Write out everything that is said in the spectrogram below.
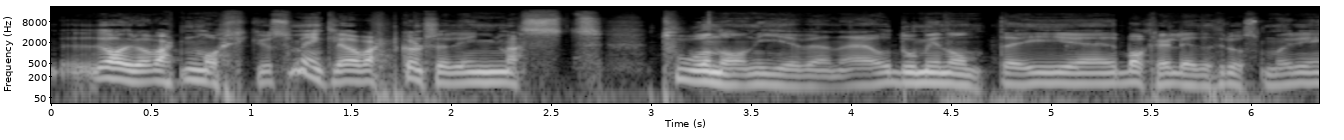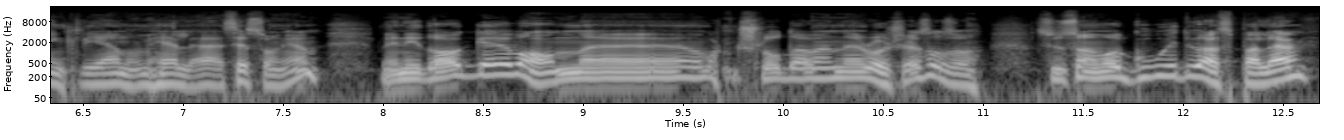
det har jo vært en Markus som egentlig har vært kanskje den mest toneangivende og dominante i eh, bakre leddet til Rosenborg egentlig gjennom hele sesongen. Men i dag eh, var han, ble han slått av en Rogers, altså. Syns han var god i duellspillet.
